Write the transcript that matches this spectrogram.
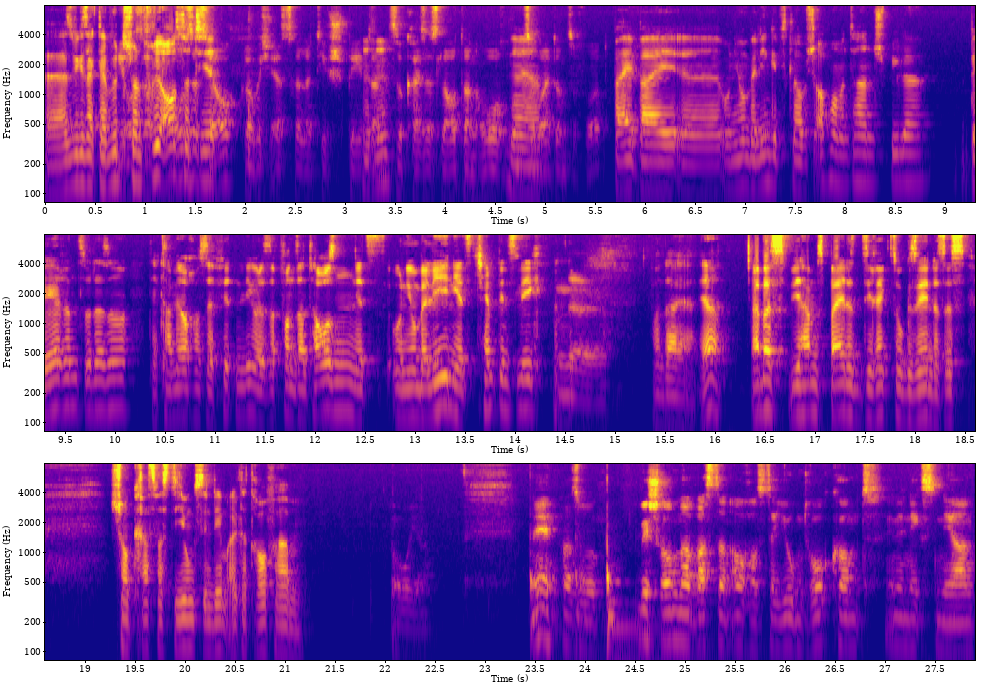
Äh, Also wie gesagt, da wird schon früh Groß ist aussortiert. ja auch, glaube ich, erst relativ spät, dann zu Kaiserslautern hoch Ja, und so weiter und so fort. Bei, bei äh, Union Berlin gibt es, glaube ich, auch momentan Spieler, Behrens oder so. Der kam ja auch aus der vierten Liga, oder von Sandhausen, jetzt Union Berlin, jetzt Champions League. Ja, ja. Von daher, ja. Aber es, wir haben es beide direkt so gesehen. Das ist schon krass, was die Jungs in dem Alter drauf haben. Oh ja. Nee, also wir schauen mal, was dann auch aus der Jugend hochkommt in den nächsten Jahren.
